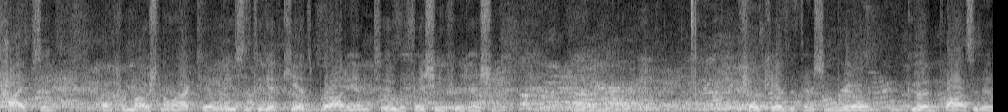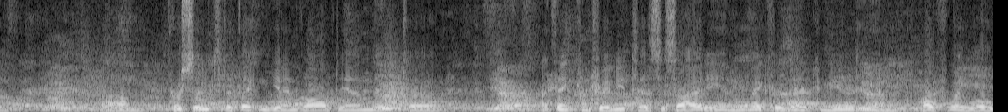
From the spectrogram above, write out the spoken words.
types of, of promotional activities is to get kids brought into the fishing tradition and um, show kids that there's some real good, positive um, pursuits that they can get involved in that uh, I think, contribute to society and make for a better community and hopefully will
